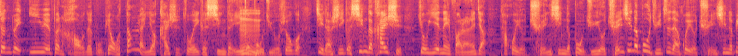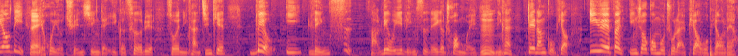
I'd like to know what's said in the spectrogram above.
针对一月份好的股票，我当然要开始做一个新的一个布局。嗯、我说过，既然是一个新的开始，就业内法人来讲，它会有全新的布局，有全新的布局，自然会有全新的标的，对也会有全新的一个策略。所以你看，今天六一零四啊，六一零四的一个创维，嗯你看这档股票一月份营收公布出来，漂不漂亮？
